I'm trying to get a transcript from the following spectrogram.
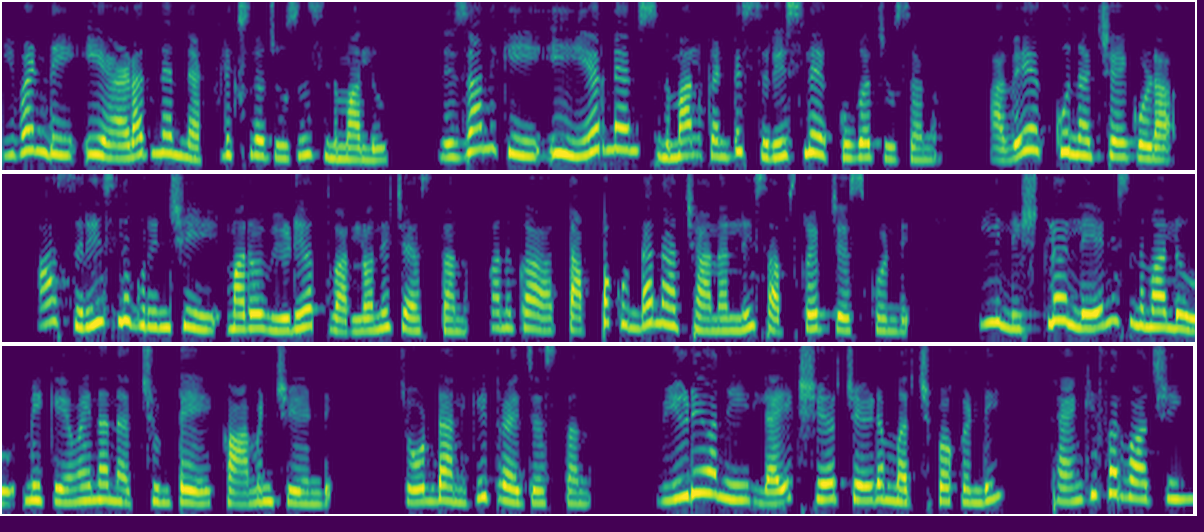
ఇవండి ఈ ఏడాది నేను నెట్ఫ్లిక్స్లో చూసిన సినిమాలు. నిజానికి ఈ ఇయర్ నేను సినిమాల కంటే సిరీస్లే ఎక్కువగా చూశాను. అవే ఎక్కువ నచ్చాయి కూడా. ఆ సిరీస్ల గురించి మరో వీడియో త్వరలోనే చేస్తాను. కనుక తప్పకుండా నా ఛానల్ని సబ్స్క్రైబ్ చేసుకోండి. ఈ లిస్ట్లో లేని సినిమాలు మీకు ఏమైనా నచ్చుంటే కామెంట్ చేయండి. చూడడానికి ట్రై చేస్తాను. వీడియోని లైక్ షేర్ చేయడం మర్చిపోకండి. Thank you for watching.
